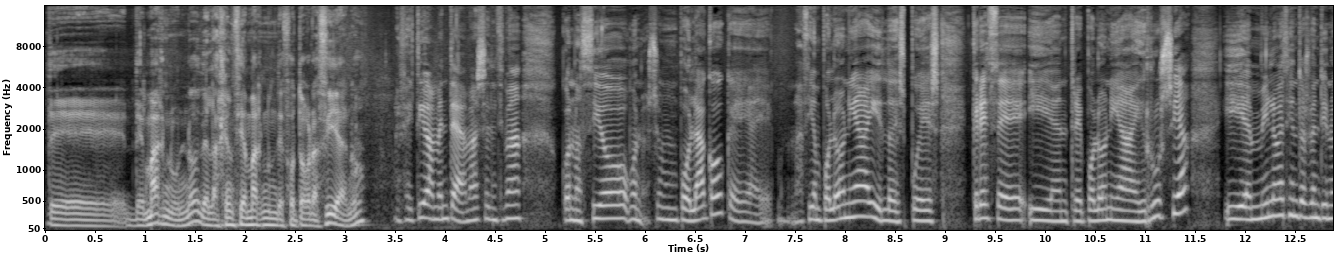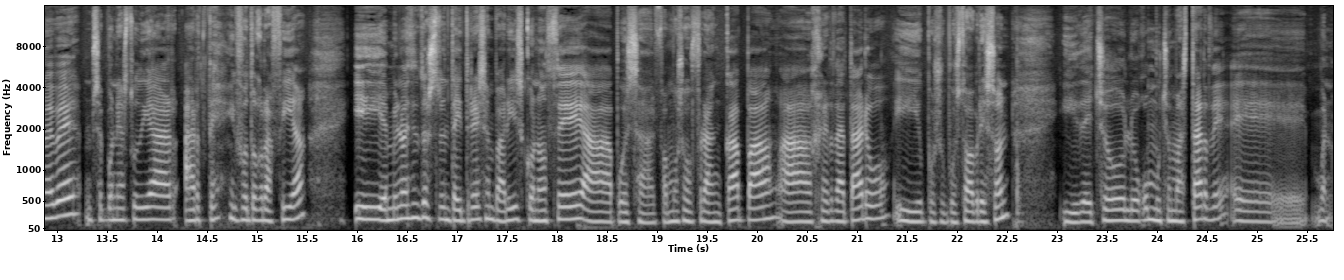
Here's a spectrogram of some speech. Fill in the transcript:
de, Magnum, ¿no? de la agencia Magnum de fotografía. ¿no? Efectivamente, además encima conoció, bueno, es un polaco que eh, nació en Polonia y después crece y entre Polonia y Rusia. Y en 1929 se pone a estudiar arte y fotografía y en 1933 en París conoce a pues al famoso Frank Cappa, a Gerda Taro y por supuesto a Bresson. Y de hecho luego mucho más tarde, eh, bueno,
